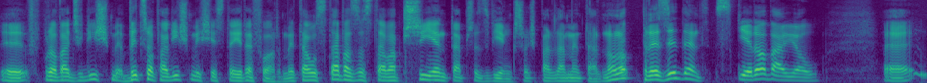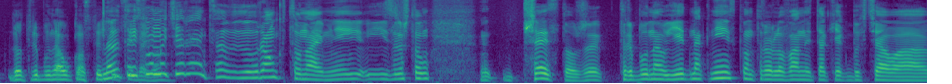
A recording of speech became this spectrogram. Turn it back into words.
e, wprowadziliśmy, wycofaliśmy się z tej reformy. Ta ustawa została przyjęta przez większość parlamentarną. No, prezydent skierował ją do Trybunału No Konstytucyjnego. ale to jest umycie ręce, rąk co najmniej i zresztą y, przez to, że Trybunał jednak nie jest kontrolowany tak, jakby chciała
